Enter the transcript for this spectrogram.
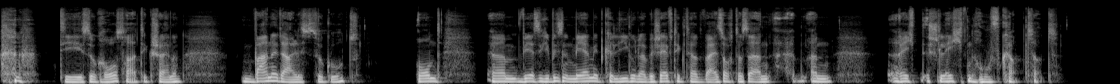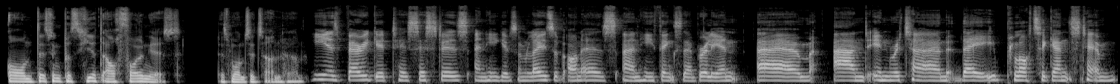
die so großartig scheinen, war nicht alles so gut. Und ähm, wer sich ein bisschen mehr mit Caligula beschäftigt hat, weiß auch, dass er einen recht schlechten Ruf gehabt hat. Und deswegen passiert auch Folgendes. Wir uns jetzt. He is very good to his sisters and he gives them loads of honours and he thinks they're brilliant. Um, and in return, they plot against him,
